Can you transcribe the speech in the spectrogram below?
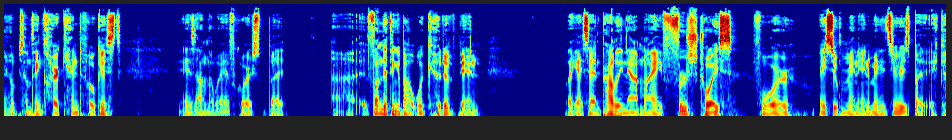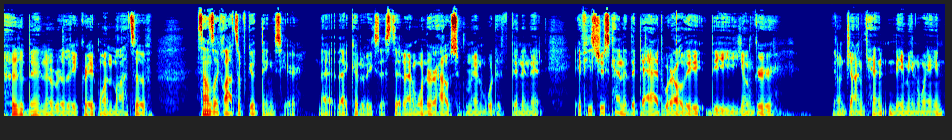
I hope something Clark Kent focused is on the way, of course, but uh, fun to think about what could have been. Like I said, probably not my first choice for a Superman animated series, but it could have been a really great one. Lots of sounds like lots of good things here that that could have existed. And I wonder how Superman would have been in it if he's just kind of the dad, where all the the younger, you know, Jon Kent and Damian Wayne,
